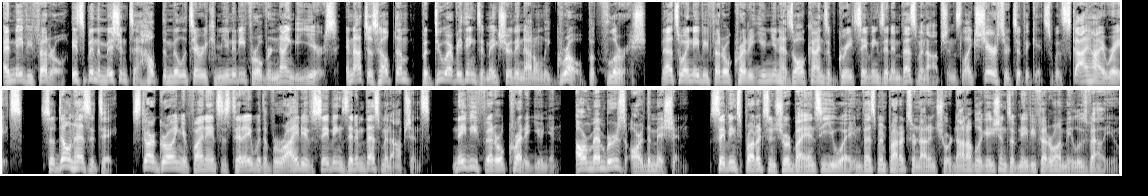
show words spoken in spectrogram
At Navy Federal, it's been the mission to help the military community for over 90 years. And not just help them, but do everything to make sure they not only grow, but flourish. That's why Navy Federal Credit Union has all kinds of great savings and investment options like share certificates with sky high rates. So don't hesitate. Start growing your finances today with a variety of savings and investment options. Navy Federal Credit Union. Our members are the mission. Savings products insured by NCUA. Investment products are not insured, not obligations of Navy Federal and may lose value.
